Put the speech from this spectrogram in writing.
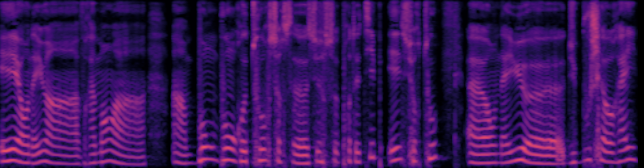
Et on a eu un, vraiment un, un, bon, bon retour sur ce, sur ce prototype. Et surtout, on a eu du bouche à oreille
